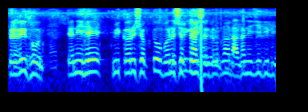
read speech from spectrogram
प्रेरित होऊन त्यांनी हे मी करू शकतो बनू शकतो ही संकल्पना दादांनी जी दिली.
